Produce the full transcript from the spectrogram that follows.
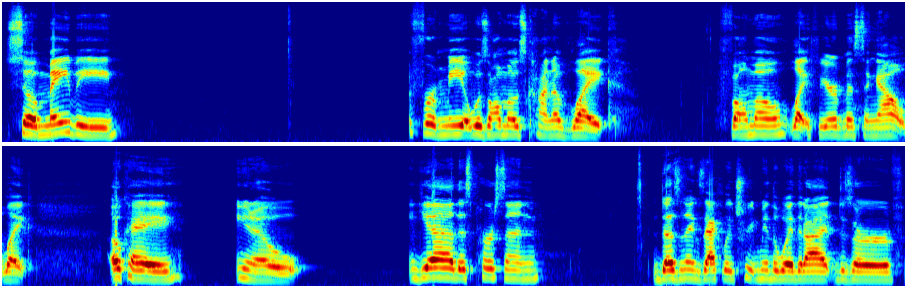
So maybe for me, it was almost kind of like, FOMO, like fear of missing out, like, okay, you know, yeah, this person doesn't exactly treat me the way that I deserve.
